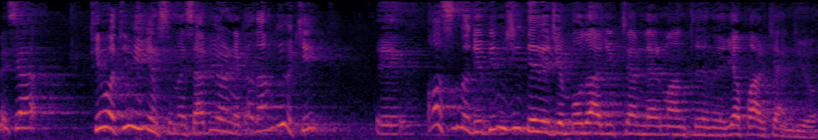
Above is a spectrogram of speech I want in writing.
Mesela Timothy Williamson mesela bir örnek. Adam diyor ki e, aslında diyor birinci derece modal yüklemler mantığını yaparken diyor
